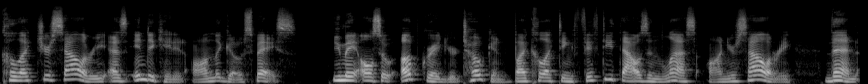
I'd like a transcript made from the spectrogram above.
collect your salary as indicated on the go space. You may also upgrade your token by collecting 50,000 less on your salary, then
